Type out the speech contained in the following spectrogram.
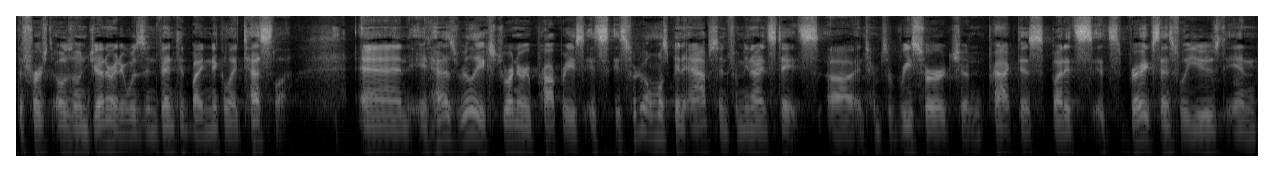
The first ozone generator was invented by Nikola Tesla and it has really extraordinary properties. It's, it's sort of almost been absent from the United States uh, in terms of research and practice, but it's, it's very extensively used in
